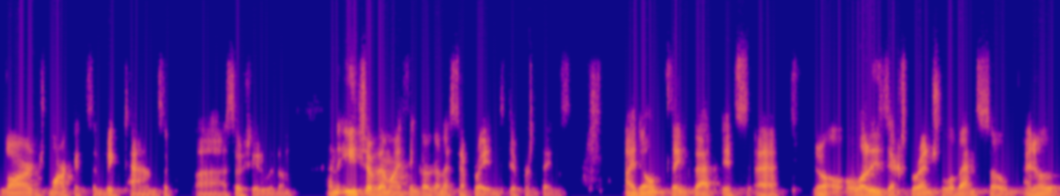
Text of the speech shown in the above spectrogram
large markets and big TAMs uh, associated with them, and each of them I think are going to separate into different things. I don't think that it's uh, you know a, a lot of these experiential events. So I know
